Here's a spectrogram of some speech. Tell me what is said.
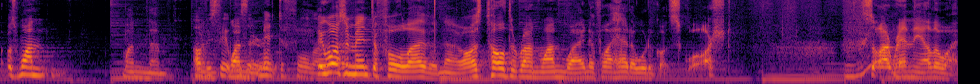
It was one. One, um, Obviously, it wasn't meant to fall over. It wasn't meant to fall over. No, I was told to run one way, and if I had, I would have got squashed. So I ran the other way.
